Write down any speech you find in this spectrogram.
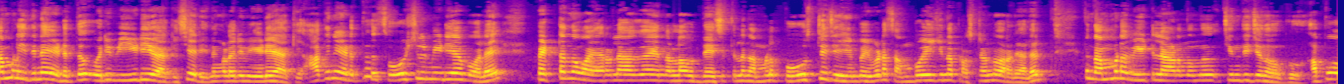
നമ്മൾ ഇതിനെ എടുത്ത് ഒരു വീഡിയോ ആക്കി. ശരി നിങ്ങളൊരു വീഡിയോ ആക്കി. അതിനെ എടുത്ത് സോഷ്യൽ മീഡിയ പോലെ പെട്ടെന്ന് വൈറലാകുക എന്നുള്ള ഉദ്ദേശത്തിൽ നമ്മൾ പോസ്റ്റ് ചെയ്യുമ്പോൾ ഇവിടെ സംഭവിക്കുന്ന പ്രശ്നം എന്ന് പറഞ്ഞാൽ ഇപ്പം നമ്മുടെ വീട്ടിലാണെന്നൊന്ന് ചിന്തിച്ച് നോക്കൂ. അപ്പോൾ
